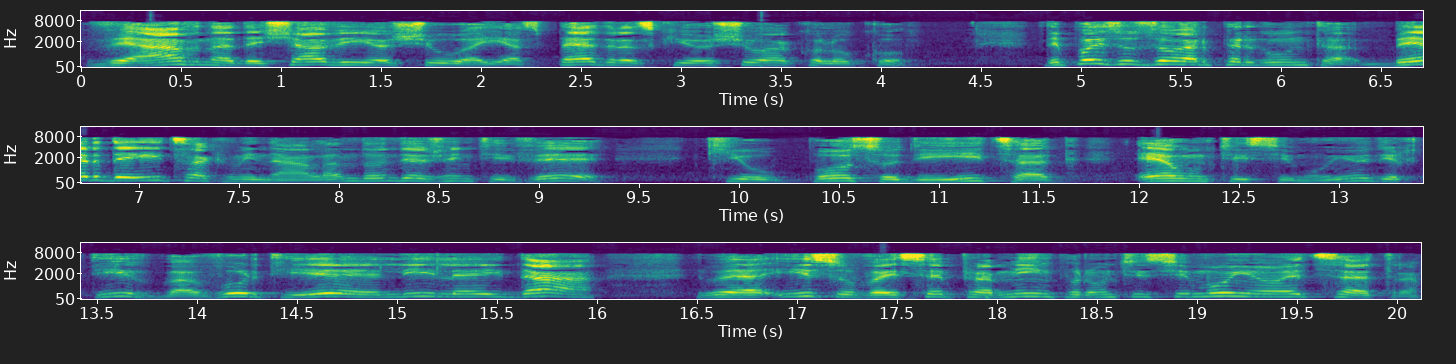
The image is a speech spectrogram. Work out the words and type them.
Veavna de Chave Yoshua, e as pedras que Yoshua colocou. Depois o Zohar pergunta, Ber de Yitzhak Minaland, onde a gente vê que o poço de Yitzhak é um testemunho de Rtiv, Bavur Tie Li Leida, isso vai ser para mim por um testemunho, etc.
